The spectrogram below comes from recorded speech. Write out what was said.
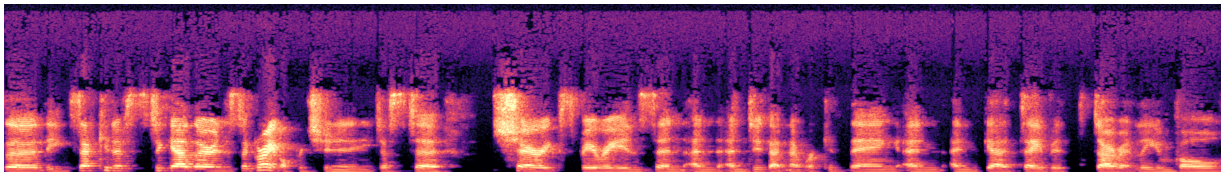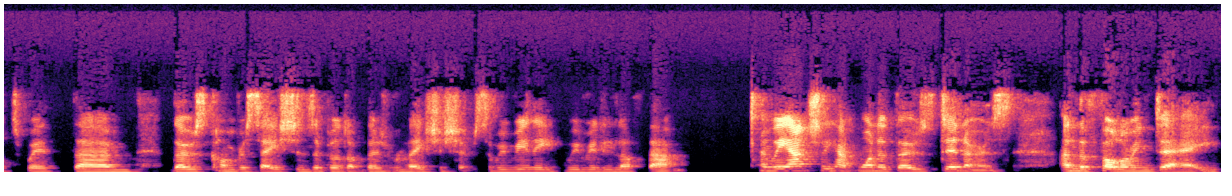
the, the executives together. And it's a great opportunity just to share experience and and and do that networking thing and and get David directly involved with um, those conversations and build up those relationships. So we really we really love that. And we actually had one of those dinners, and the following day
